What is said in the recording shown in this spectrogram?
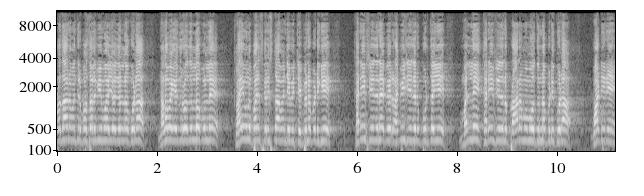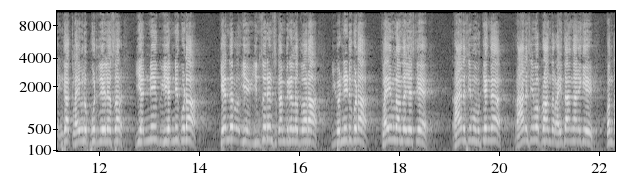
ప్రధానమంత్రి ఫసల్ బీమా యోజనలో కూడా నలభై ఐదు రోజుల లోపలనే క్లైములు పరిష్కరిస్తామని చెప్పి చెప్పినప్పటికీ ఖరీఫ్ సీజన్ అయిపోయి రబీ సీజన్ పూర్తయ్యి మళ్ళీ ఖరీఫ్ సీజన్ ప్రారంభమవుతున్నప్పటికీ కూడా వాటిని ఇంకా క్లైములు పూర్తి చేయలేదు సార్. ఇవన్నీ ఇవన్నీ కూడా కేంద్ర ఈ ఇన్సూరెన్స్ కంపెనీల ద్వారా ఇవన్నిటి కూడా క్లెయిమ్లు అందజేస్తే రాయలసీమ ముఖ్యంగా రాయలసీమ ప్రాంత రైతాంగానికి కొంత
